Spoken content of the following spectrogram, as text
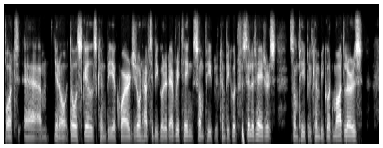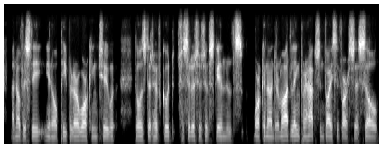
But um, you know those skills can be acquired. You don't have to be good at everything. Some people can be good facilitators. Some people can be good modelers, and obviously you know people are working to those that have good facilitative skills, working on their modeling, perhaps, and vice versa. So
